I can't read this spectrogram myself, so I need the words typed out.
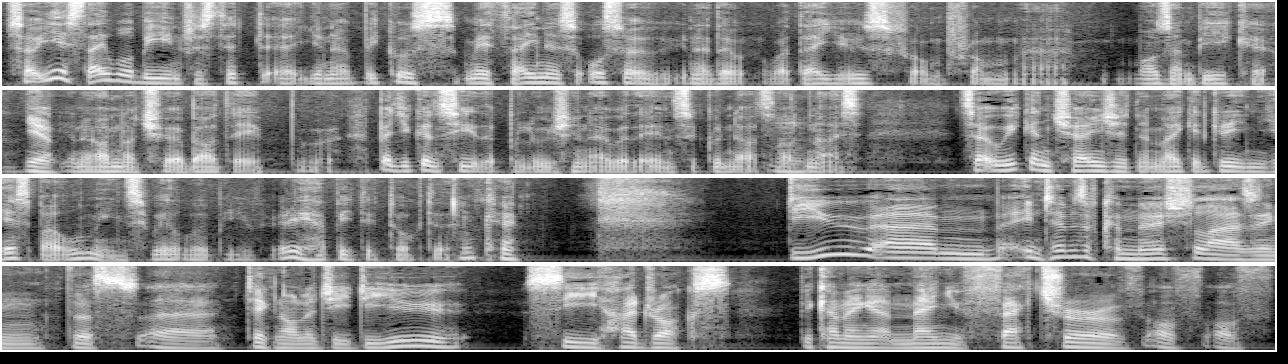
So, yes, they will be interested, uh, you know, because methane is also, you know, the, what they use from, from uh, Mozambique. Uh, yeah. You know, I'm not sure about the, but you can see the pollution over there in Secunda. It's mm not nice. So we can change it and make it green. Yes, by all means, we'll, we'll be very happy to talk to them. Okay. Do you, um, in terms of commercializing this uh, technology, do you see Hydrox becoming a manufacturer of, of, of,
